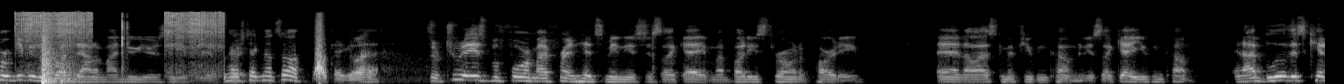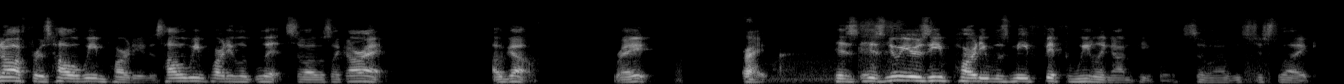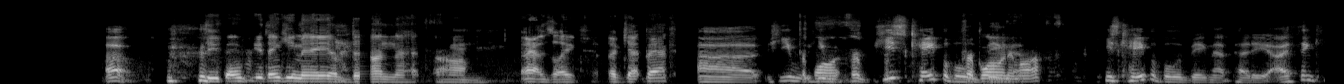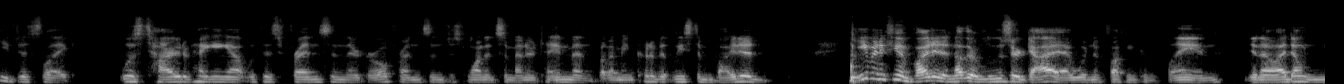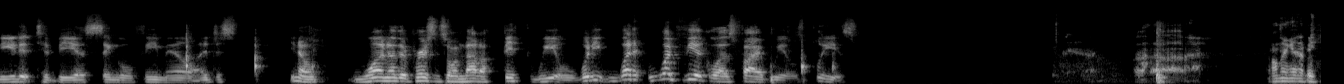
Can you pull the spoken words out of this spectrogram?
gonna give you the rundown of my New Year's Eve. real quick. Hashtag nuts off. Okay, go ahead. So two days before my friend hits me and he's just like, Hey, my buddy's throwing a party and I'll ask him if you can come. And he's like, Yeah, you can come. And I blew this kid off for his Halloween party, and his Halloween party looked lit. So I was like, All right, I'll go. Right? Right. His his New Year's Eve party was me fifth wheeling on people. So I was just like, Oh. Do you think do you think he may have done that um as like a get back Uh he, For he for- he's capable for of being blowing him that- off? he's capable of being that petty. I think he just like was tired of hanging out with his friends and their girlfriends and just wanted some entertainment. But I mean, could have at least invited. Even if you invited another loser guy, I wouldn't have fucking complained. You know, I don't need it to be a single female. I just, you know, one other person, so I'm not a fifth wheel. What do you, what what vehicle has five wheels? Please. Uh, I don't think any.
